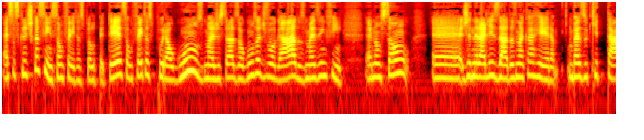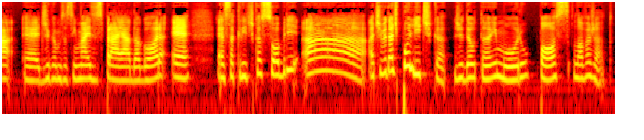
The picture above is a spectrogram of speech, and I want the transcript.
Essas críticas, sim, são feitas pelo PT, são feitas por alguns magistrados, alguns advogados, mas, enfim, é, não são é, generalizadas na carreira. Mas o que está, é, digamos assim, mais espraiado agora é essa crítica sobre a atividade política de Deltan e Moro pós-Lava Jato.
